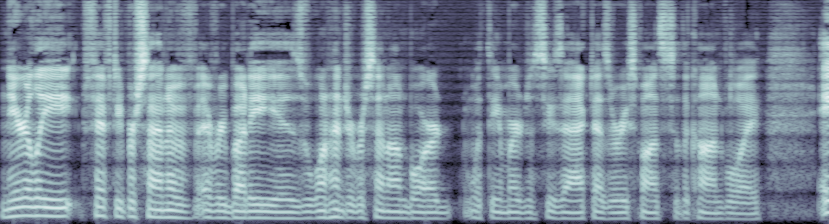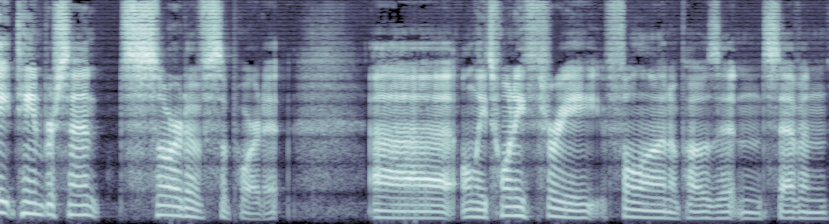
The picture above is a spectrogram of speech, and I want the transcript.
nearly fifty percent of everybody is one hundred percent on board with the Emergencies Act as a response to the convoy. Eighteen percent sort of support it. Uh, only 23 full on oppose it, and seven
